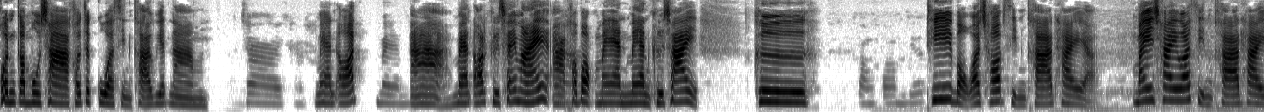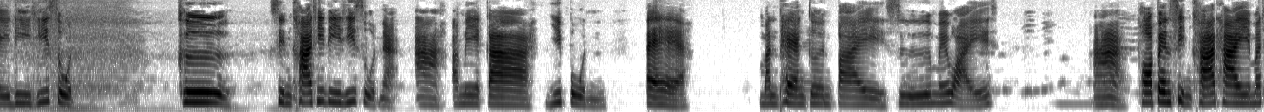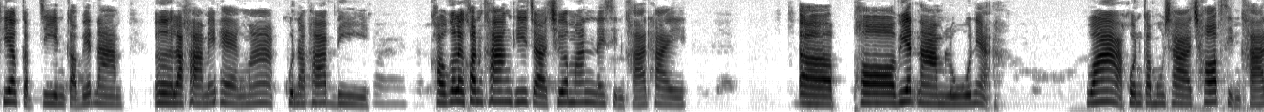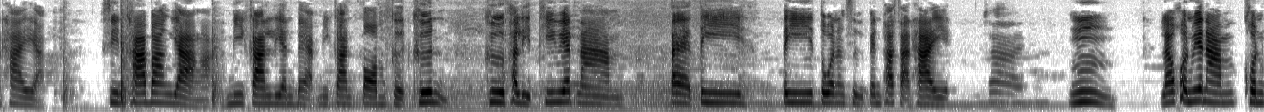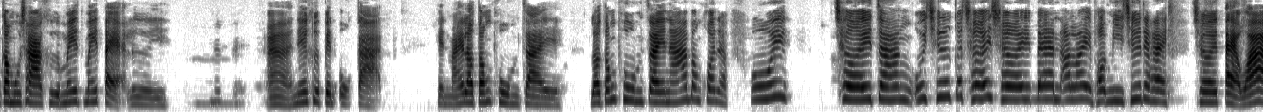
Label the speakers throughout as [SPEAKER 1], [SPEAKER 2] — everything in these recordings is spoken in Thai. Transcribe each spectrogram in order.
[SPEAKER 1] คนกัมพูชาเขาจะกลัวสินค้าเวียดนาม
[SPEAKER 2] ใช่ค่ะ
[SPEAKER 1] แมนออส
[SPEAKER 2] แมน
[SPEAKER 1] อ่าแมนออสคือใช่ไหมอ่า
[SPEAKER 2] ใช่
[SPEAKER 1] เขาบอกแมนแมนคือใช่ คือ
[SPEAKER 2] ของปลอมเยอะ
[SPEAKER 1] ที่บอกว่าชอบสินค้าไทยอะ ไม่ใช่ว่าสินค้าไทยดีที่สุด คือสินค้าที่ดีที่สุดเนี่ย อะอเมริกา ญี่ปุ่น แต่มันแพงเกินไปซื้อไม่ไหว อ่า พอเป็นสินค้าไทยมาเทียบกับจีนกับเวียดนาม เออ ราคาไม่แพงมาก คุณภาพดี
[SPEAKER 2] ใช่ค่ะ
[SPEAKER 1] เขาก็เลยค่อนข้างที่จะเชื่อมั่นในสินค้าไทยเอ่อพอเวียดนามรู้เนี่ย ว่าคนกัมพูชาชอบสินค้าไทยอะสินค้าบางอย่างอะมีการเรียนแบบมีการปลอมเกิดขึ้น คือผลิตที่เวียดนาม แต่ตีตีตัวหนังสือเป็นภาษาไทย
[SPEAKER 2] ใช่ค่ะ
[SPEAKER 1] อืม แล้วคนเวียดนามคนกัมพูชาคือไม่ไม่แตะเลย
[SPEAKER 2] ไม่เป็น
[SPEAKER 1] อ่านี่คือเป็นโอกาส เห็นไหมเราต้องภูมิใจ เราต้องภูมิใจนะ บางคนอะโอ้ย เชยจังโอ้ยชื่อก็เชยเชยแบรนด์อะไร พอมีชื่อไทยเชยแต่ว่า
